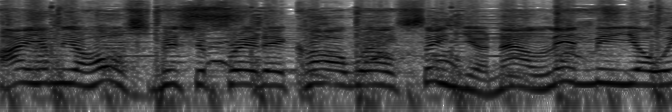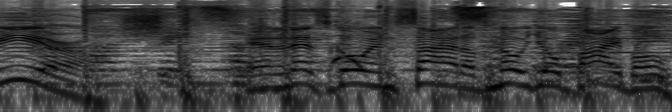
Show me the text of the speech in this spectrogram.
I am your host, Bishop Freddie Caldwell Sr. Now lend me your ear and let's go inside of Know Your Bible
